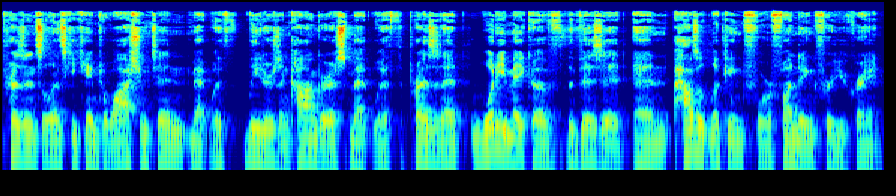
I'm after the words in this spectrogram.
President Zelensky came to Washington, met with leaders in Congress, met with the president. What do you make of the visit, and how's it looking for funding for Ukraine?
